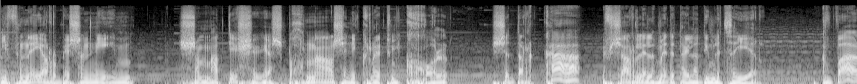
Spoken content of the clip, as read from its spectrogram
לפני הרבה שנים שמעתי שיש תוכנה שנקראת מכחול, שדרכה אפשר ללמד את הילדים לצייר. כבר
